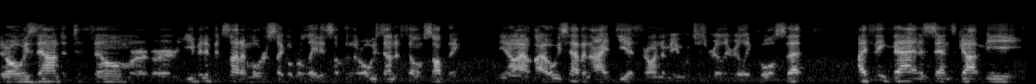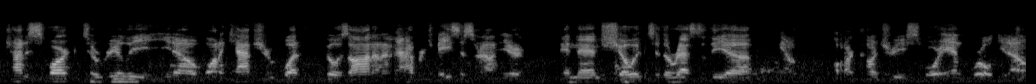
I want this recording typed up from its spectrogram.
They're always down to, to film, or, or even if it's not a motorcycle related something, they're always down to film something you know, I, I always have an idea thrown to me, which is really, really cool. So that I think that in a sense got me kind of sparked to really, you know, want to capture what goes on on an average basis around here and then show it to the rest of the, uh, you know, our country, sport, and world, you know.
